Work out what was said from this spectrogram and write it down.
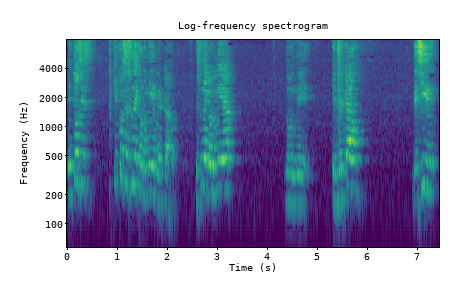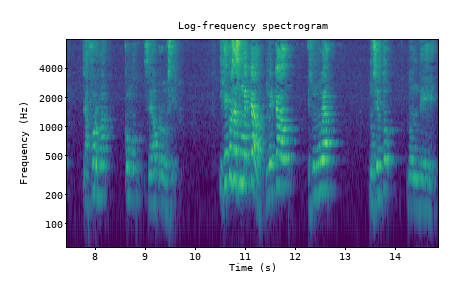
Entonces, ¿qué cosa es una economía de mercado? Es una economía donde el mercado decide la forma como se va a producir. ¿Y qué cosa es un mercado? Un mercado es un lugar, ¿no es cierto?, donde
